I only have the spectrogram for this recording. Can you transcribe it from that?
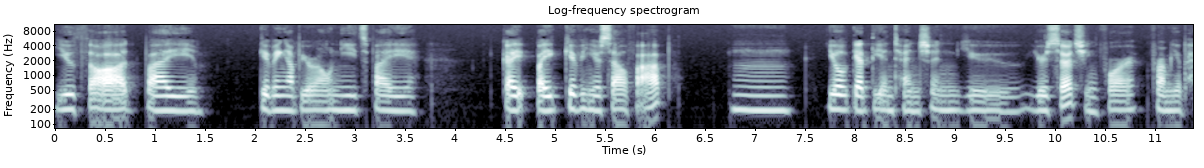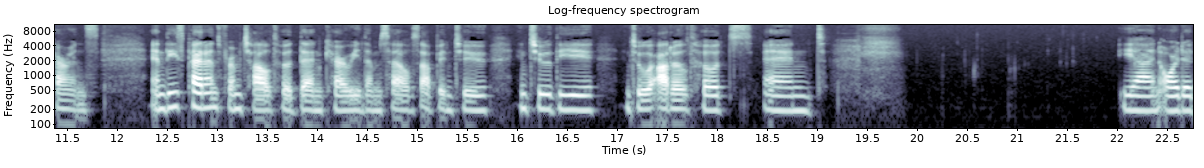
you thought by giving up your own needs by by giving yourself up, mm, you'll get the intention you you're searching for from your parents. And these patterns from childhood then carry themselves up into into the into adulthood and yeah, in order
